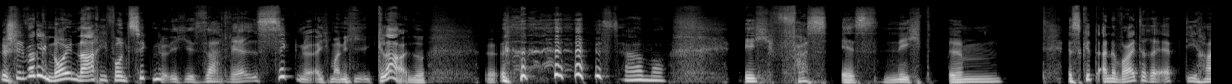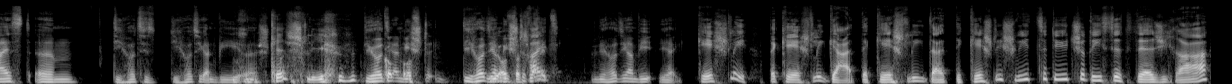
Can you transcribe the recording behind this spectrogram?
da steht wirklich neue Nachricht von Signal. Ich sag, wer ist Signal? Ich meine, ich, klar, also. äh, ist der Hammer. Ich fass es nicht. Ähm, es gibt eine weitere App, die heißt, ähm, die hört sich, die hört sich an wie, äh, Cashly. die hört sich an wie, die hört sich an wie Streit. Die hört sich an wie, ja, Gäschli, der Gäschli, ja, der Gäschli, der, der Gäschli Schweizerdeutscher, das ist der, der Girard,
